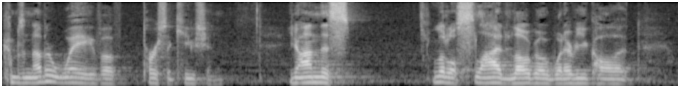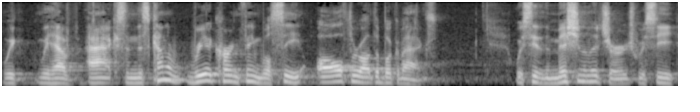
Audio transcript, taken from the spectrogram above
comes another wave of persecution. You know, on this little slide logo, whatever you call it, we, we have Acts, and this kind of reoccurring thing we'll see all throughout the book of Acts. We see the mission of the church, we see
